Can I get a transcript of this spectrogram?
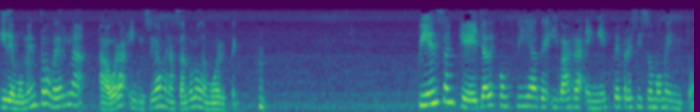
Y de momento verla ahora inclusive amenazándolo de muerte. ¿Piensan que ella desconfía de Ibarra en este preciso momento?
